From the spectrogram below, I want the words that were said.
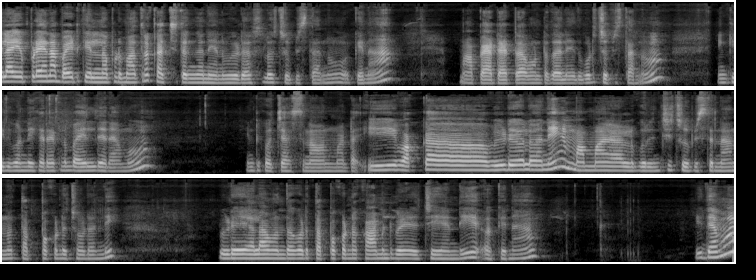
ఇలా ఎప్పుడైనా బయటకు వెళ్ళినప్పుడు మాత్రం ఖచ్చితంగా నేను వీడియోస్లో చూపిస్తాను ఓకేనా? మా పేట ఎట్లా ఉంటుంది అనేది కూడా చూపిస్తాను. ఇంక ఇదిగోండి ఇక రేటును బయలుదేరాము. ఇంటికి వచ్చేస్తున్నాం అనమాట ఈ ఒక్క వీడియోలోనే మా అమ్మాయి వాళ్ళ గురించి చూపిస్తున్నాను. తప్పకుండా చూడండి. వీడియో ఎలా ఉందో కూడా తప్పకుండా కామెంట్ చేయండి ఓకేనా? ఇదేమో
